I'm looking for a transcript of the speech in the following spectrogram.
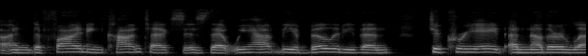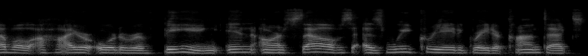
and defining context is that we have the ability then to create another level, a higher order of being in ourselves as we create a greater context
